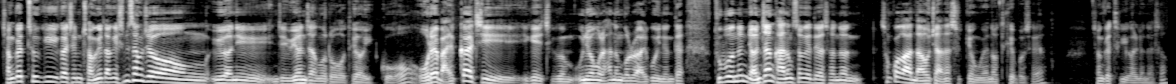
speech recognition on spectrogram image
정개특위가 지금 정의당의 심상정 의원이 이제 위원장으로 되어 있고 올해 말까지 이게 지금 운영을 하는 걸로 알고 있는데 두 분은 연장 가능성에 대해서는 성과가 나오지 않았을 경우에는 어떻게 보세요? 정개특위 관련해서?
